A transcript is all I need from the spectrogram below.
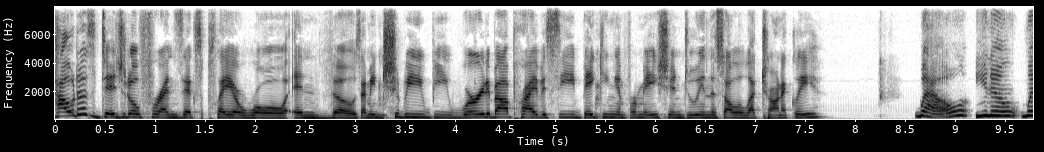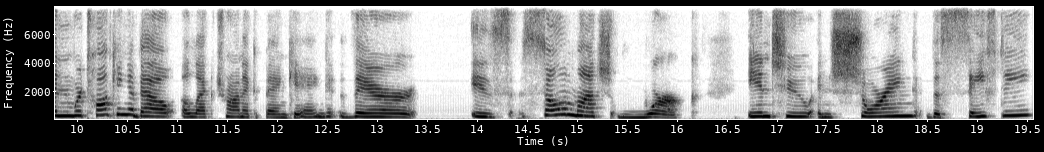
How does digital forensics play a role in those? I mean, should we be worried about privacy, banking information, doing this all electronically? Well, you know, when we're talking about electronic banking, there is so much work into ensuring the safety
